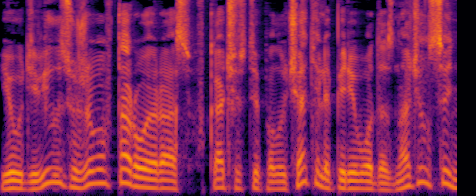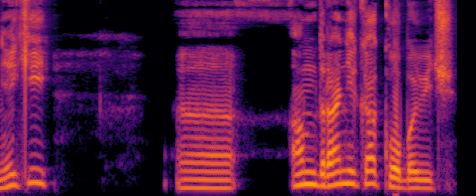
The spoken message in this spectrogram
и удивилась уже во второй раз. В качестве получателя перевода значился некий э, Андраник Акобович.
